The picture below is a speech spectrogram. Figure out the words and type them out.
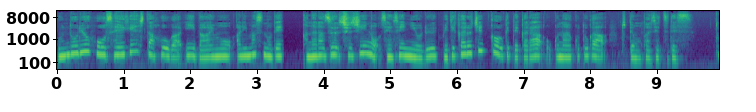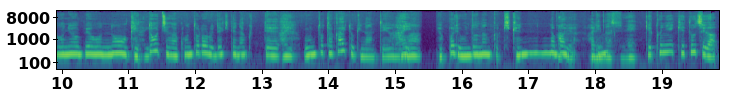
運動療法を制限した方がいい場合もありますので、必ず主治医の先生によるメディカルチェックを受けてから行うことがとても大切です。糖尿病の血糖値がコントロールできてなくて、はい、うんと高い時なんていうのは、はい、やっぱり運動なんか危険な場合ありますね。逆に血糖値が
